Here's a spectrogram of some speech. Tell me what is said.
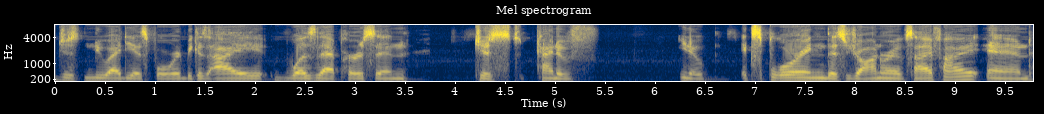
just new ideas forward because I was that person, just kind of, you know, exploring this genre of sci-fi, and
